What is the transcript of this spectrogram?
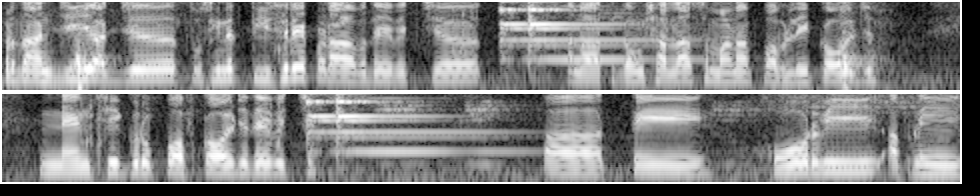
ਪ੍ਰਧਾਨ ਜੀ ਅੱਜ ਤੁਸੀਂ ਨੇ ਤੀਸਰੇ ਪੜਾਵ ਦੇ ਵਿੱਚ ਅਨਾਥ ਗਊਸ਼ਾਲਾ Samana public college Nancy group of college ਦੇ ਵਿੱਚ ਅ, ਤੇ ਹੋਰ ਵੀ ਆਪਣੀ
